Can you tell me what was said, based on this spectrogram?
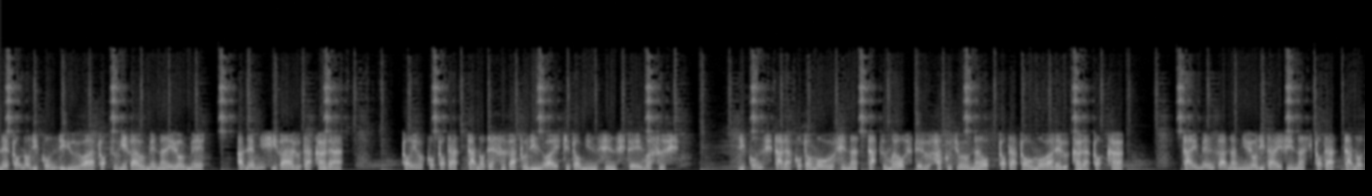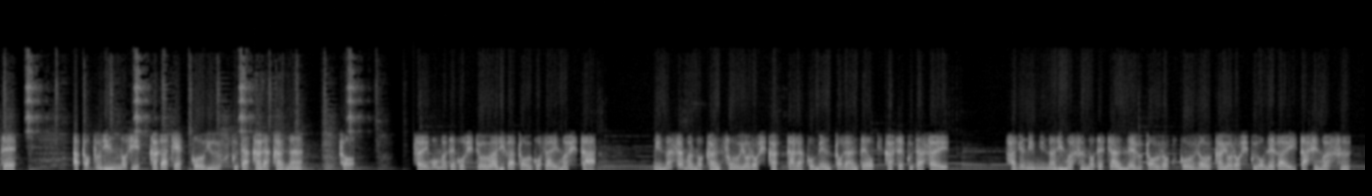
姉との離婚理由は後継ぎが産めない嫁。姉に非があるだから。ということだったのですがプリンは一度妊娠していますし。離婚したら子供を失った妻を捨てる薄情な夫だと思われるからとか。対面が何より大事な人だったので。あとプリンの実家が結構裕福だからかな。と。最後までご視聴ありがとうございました。皆様の感想よろしかったらコメント欄でお聞かせください。励みになりますのでチャンネル登録高評価よろしくお願いいたします。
